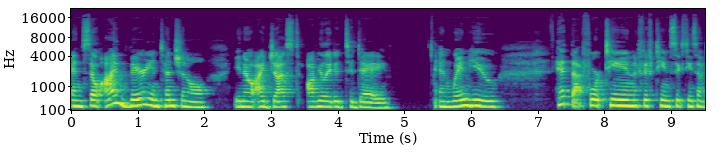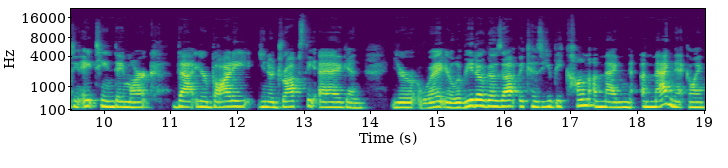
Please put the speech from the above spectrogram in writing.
And so I'm very intentional. You know, I just ovulated today. And when you hit that 14, 15, 16, 17, 18 day mark, that your body, you know, drops the egg and your right, your libido goes up because you become a magnet, a magnet going,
